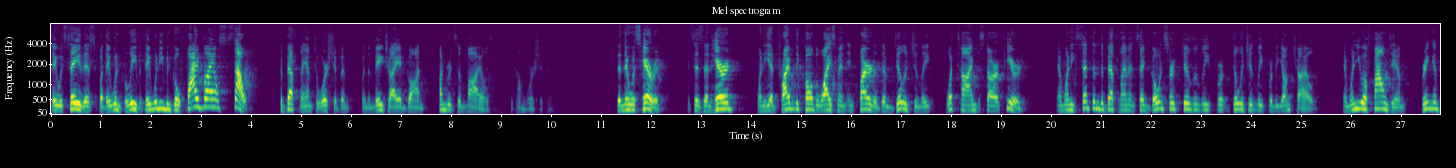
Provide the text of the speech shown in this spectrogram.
They would say this, but they wouldn't believe it. They wouldn't even go five miles south to Bethlehem to worship him when the Magi had gone hundreds of miles to come worship him. Then there was Herod. It says, Then Herod, when he had privately called the wise men, inquired of them diligently what time the star appeared. And when he sent them to Bethlehem and said, Go and search diligently for, diligently for the young child, and when you have found him, bring him,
